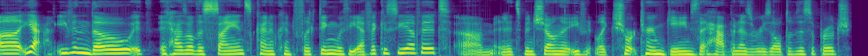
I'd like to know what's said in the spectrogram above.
Uh, yeah, even though it, it has all this science kind of conflicting with the efficacy of it, um, and it's been shown that even like short term gains that happen as a result of this approach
